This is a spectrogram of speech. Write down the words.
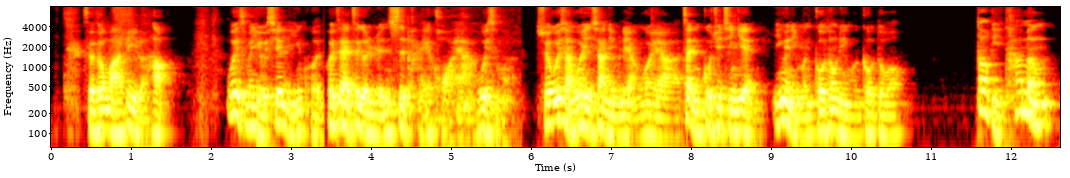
舌头麻痹了哈。为什么有些灵魂会在这个人世徘徊啊？为什么？所以我想问一下你们两位啊，在你们过去经验，因为你们沟通灵魂够多，到底他们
